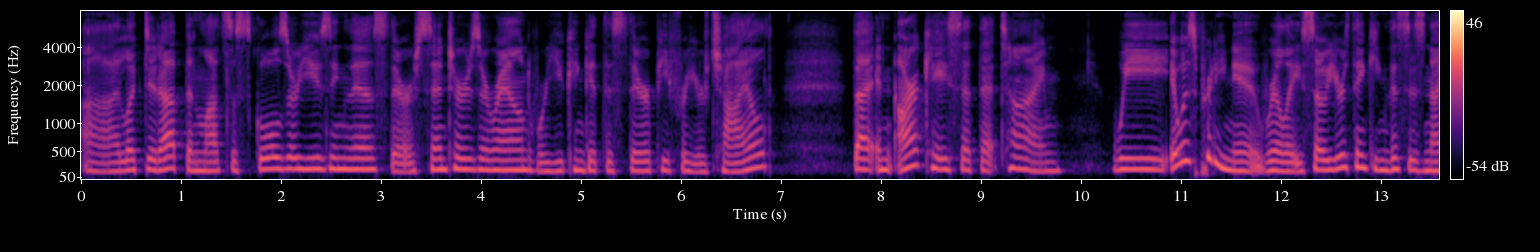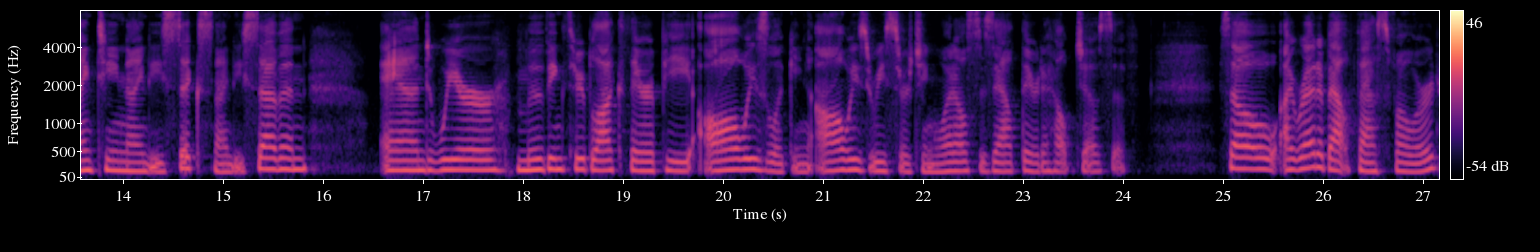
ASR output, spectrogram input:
Uh, I looked it up, and lots of schools are using this. There are centers around where you can get this therapy for your child. But in our case at that time, we it was pretty new, really. So you're thinking this is 1996, 97, And we're moving through block therapy, always looking, always researching what else is out there to help Joseph. So I read about fast forward,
